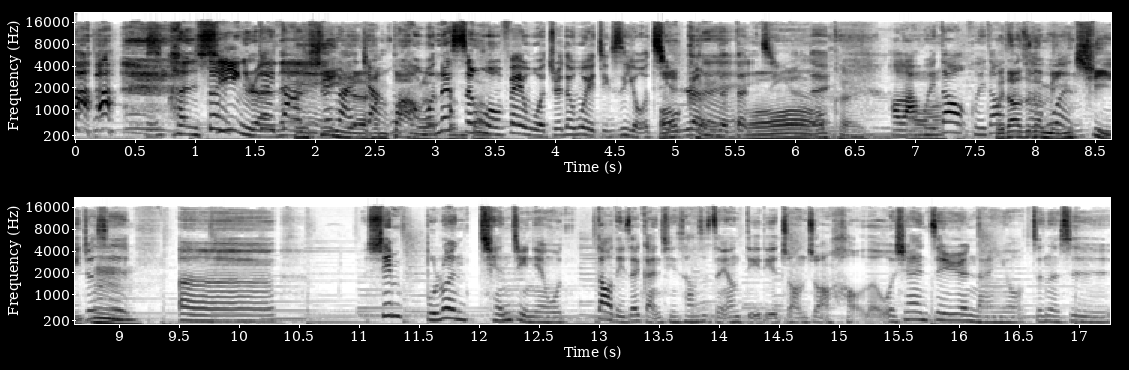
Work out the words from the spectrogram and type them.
很吸引人。对大学生来讲，哇，我那生活费，我觉得我已经是有钱人的等级了。对，好啦，回到回到这个名气，就是呃，先不论前几年我到底在感情上是怎样跌跌撞撞，好了，我现在这一任男友真的是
